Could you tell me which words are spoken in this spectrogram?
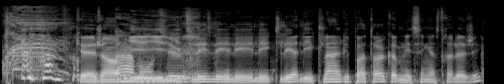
que genre, Ah, il, mon il- Dieu. il utilise les, les, les, clés- les clans Harry Potter comme les signes astrologiques.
